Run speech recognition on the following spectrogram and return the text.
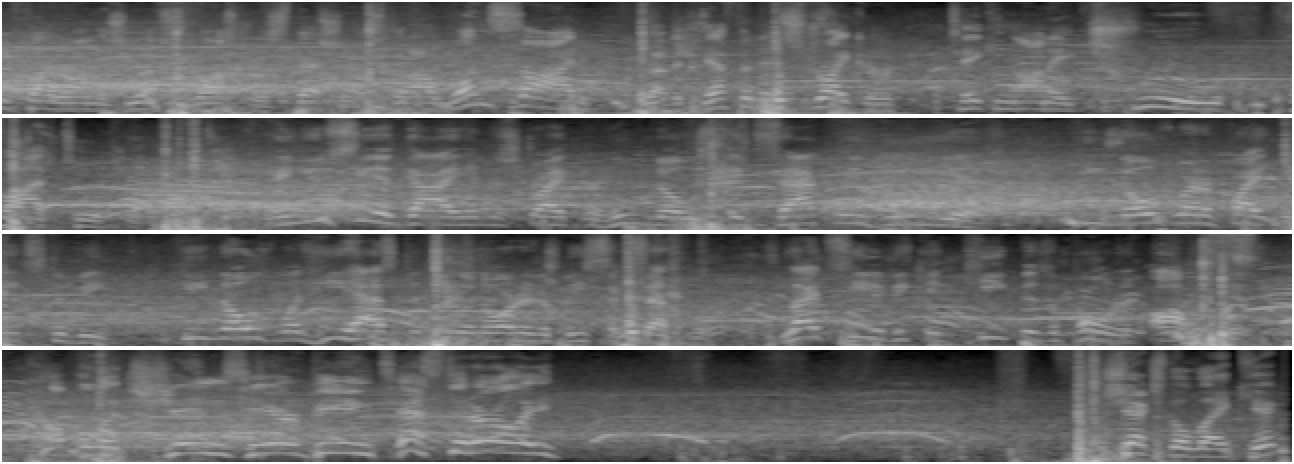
any fighter on this UFC roster a specialist, but on one side, you have a definite striker taking on a true five-tool player. And you see a guy in the striker who knows exactly who he is. He knows where the fight needs to be. he knows what he has to do in order to be successful. Let's see if he can keep his opponent off of him. Couple of chins here being tested early. Checks the leg kick.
